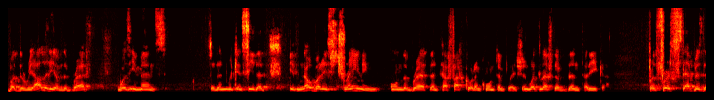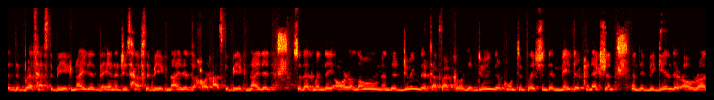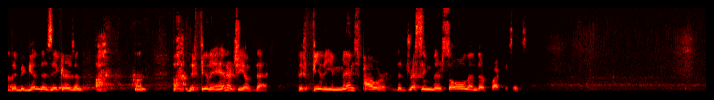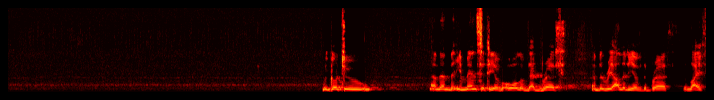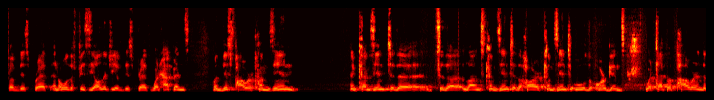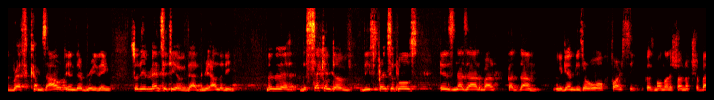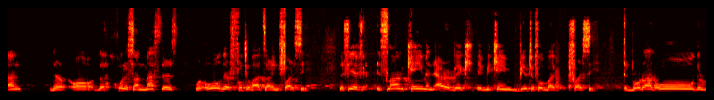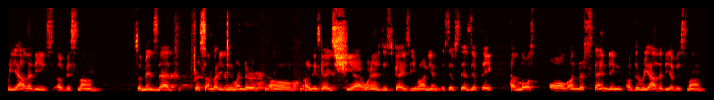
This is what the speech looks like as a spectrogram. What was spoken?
But the reality of the breath was immense. So then we can see that if nobody's training on the breath and tafakkur and contemplation what left of then tariqah? For the first step is that the breath has to be ignited, the energies have to be ignited, the heart has to be ignited so that when they are alone and they're doing their tafakkur, they're doing their contemplation, they made their connection and they begin their awrad, they begin their zikrs and ah, ah, ah, they feel the energy of that. They feel the immense power that dressing their soul and their practices. Go to and then the immensity of all of that breath and the reality of the breath, the life of this breath and all the physiology of this breath, what happens when this power comes in and comes into the to the lungs, comes into the heart, comes into all the organs, what type of power in the breath comes out in their breathing. So the immensity of that reality. Then the, the second of these principles is Nazar bar Qadam and again these are all Farsi because Mawlana Shah Naqshband they're all the Khurasan masters where all their futuhats are in Farsi. They say if Islam came in Arabic it became beautiful by Farsi. It brought out all the realities of Islam. So it means that for somebody to wonder, oh are these guys Shia, why are these guys Iranian? If, as if they have lost all understanding of the reality of Islam.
